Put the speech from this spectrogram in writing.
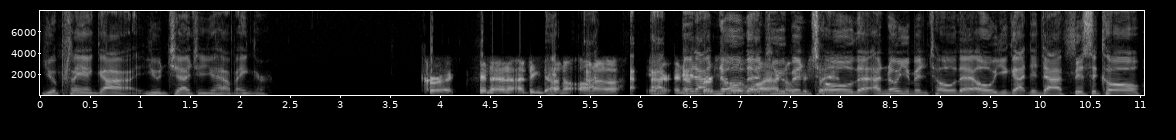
you're playing God, you're judging, you have anger. Correct. And, and I think on a, on a inter, I- and I know level, that I- I you've know been you're saying. told that. I know you've been told that. Oh, you got to die physical,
